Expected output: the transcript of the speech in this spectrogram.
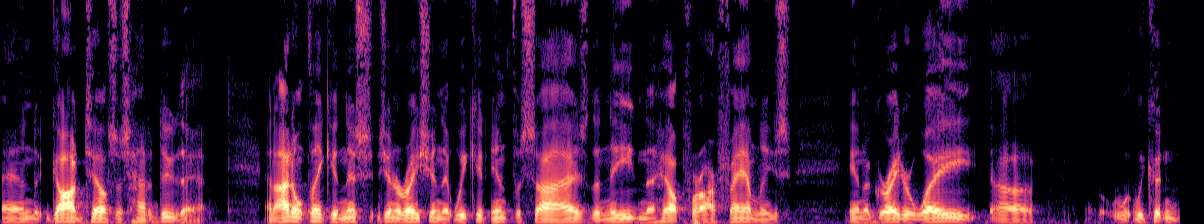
And God tells us how to do that. And I don't think in this generation that we could emphasize the need and the help for our families in a greater way. Uh, we couldn't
